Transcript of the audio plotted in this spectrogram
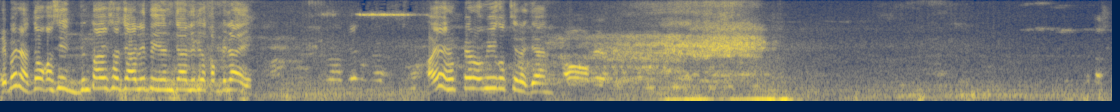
Iba na to kasi doon tayo sa Jollibee. Yung Jollibee kabila eh. Ayan, pero umikot sila dyan. Oo, okay, okay. Ito si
